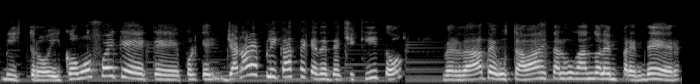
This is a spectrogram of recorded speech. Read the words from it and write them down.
Bistro y cómo fue que, porque ya nos explicaste que desde chiquito, ¿verdad? Te gustaba estar jugando al emprender,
